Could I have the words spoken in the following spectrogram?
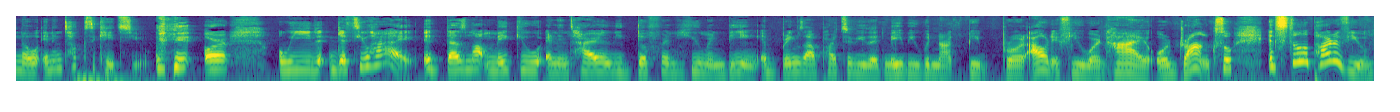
no it intoxicates you or weed gets you high. It does not make you an entirely different human being. It brings out parts of you that maybe would not be brought out if you weren't high or drunk. So it's still a part of you.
